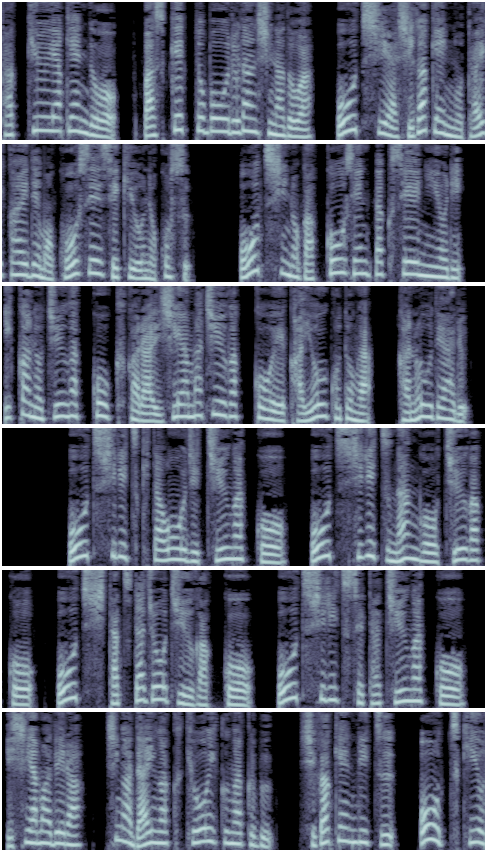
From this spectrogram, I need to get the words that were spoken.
卓球や剣道、バスケットボール男子などは、大津市や滋賀県の大会でも好成績を残す。大津市の学校選択制により、以下の中学校区から石山中学校へ通うことが可能である。大津市立北王子中学校、大津市立南郷中学校、大津市達田城中学校、大津市立瀬田中学校、石山寺、滋賀大学教育学部、滋賀県立、大津清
